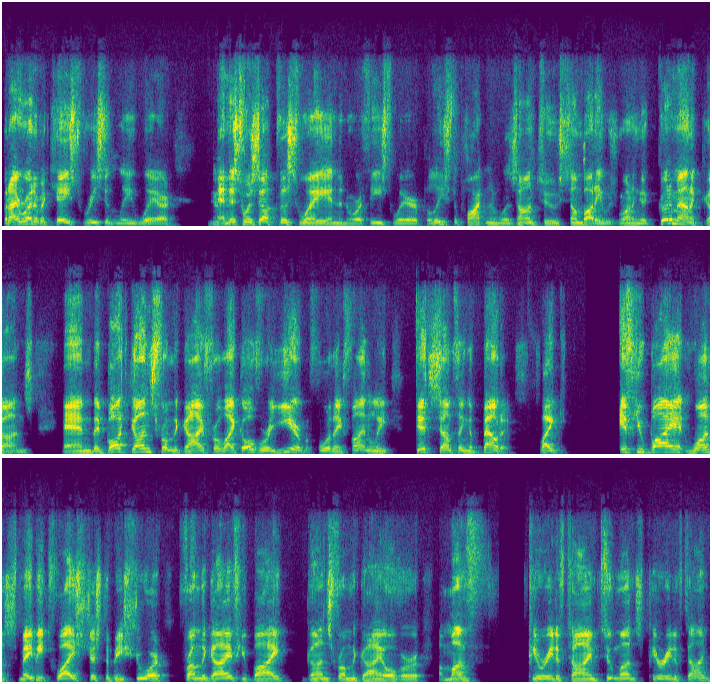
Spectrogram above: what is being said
But I read of a case recently where yeah. and this was up this way in the Northeast where police department was onto somebody who was running a good amount of guns and they bought guns from the guy for like over a year before they finally did something about it. Like if you buy it once, maybe twice, just to be sure from the guy, if you buy guns from the guy over a month period of time, two months period of time,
